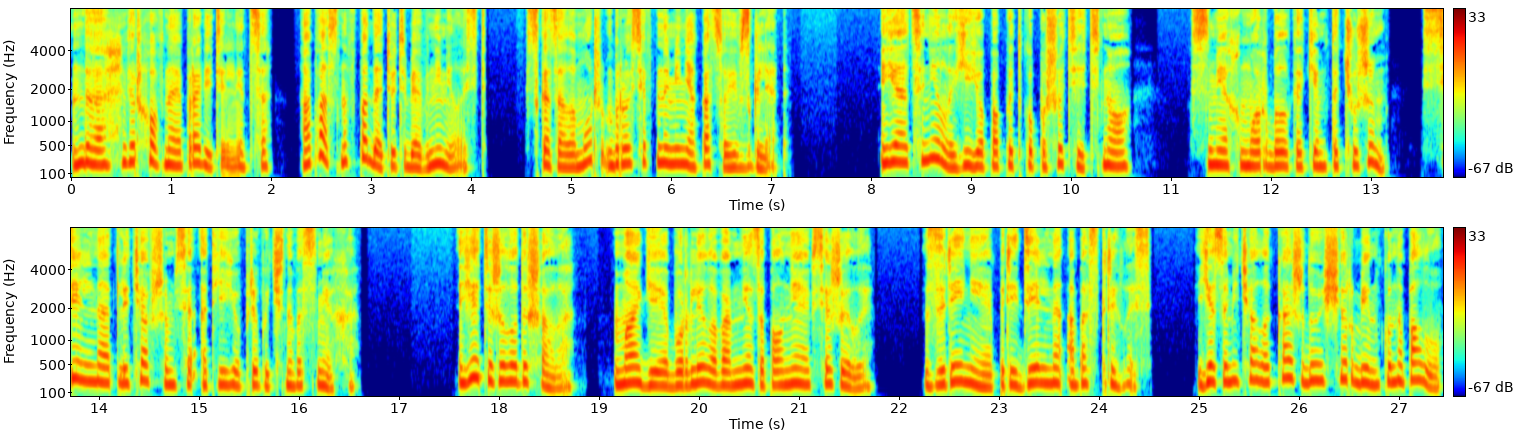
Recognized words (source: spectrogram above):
«Да, верховная правительница, опасно впадать у тебя в немилость», — сказала Мор, бросив на меня косой взгляд. Я оценила ее попытку пошутить, но смех Мор был каким-то чужим, сильно отличавшимся от ее привычного смеха. Я тяжело дышала. Магия бурлила во мне, заполняя все жилы. Зрение предельно обострилось. Я замечала каждую щербинку на полу.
